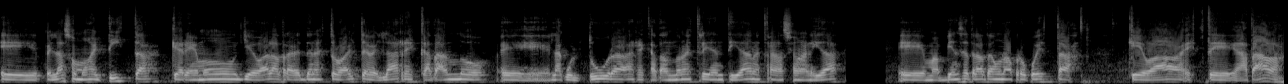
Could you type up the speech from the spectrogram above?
eh, ¿verdad? Somos artistas, queremos llevar a través de nuestro arte, ¿verdad? Rescatando la cultura, rescatando nuestra identidad, nuestra nacionalidad. más bien se trata de una propuesta que va este, atada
